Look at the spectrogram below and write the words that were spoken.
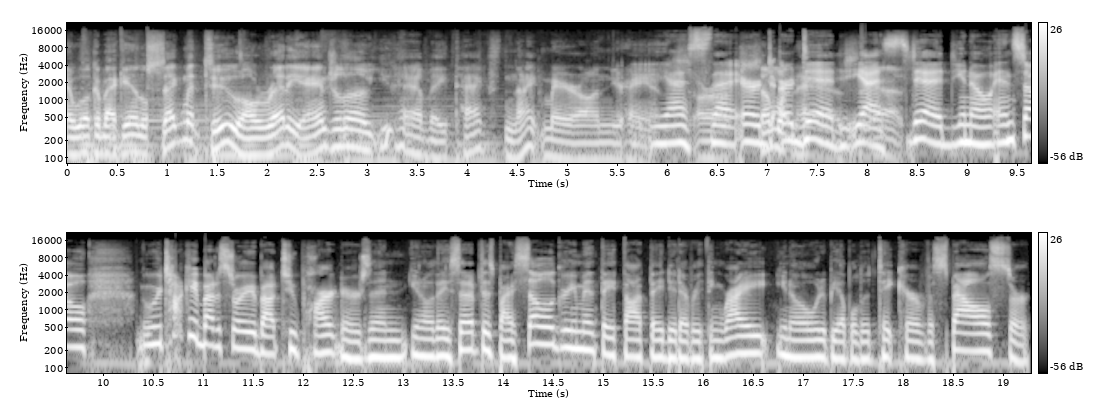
And welcome back in segment two already. Angela, you have a tax nightmare on your hands. Yes, or that or, or did. has. Yes, did. You know, and so we were talking about a story about two partners, and you know, they set up this buy sell agreement. They thought they did everything right, you know, to be able to take care of a spouse or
